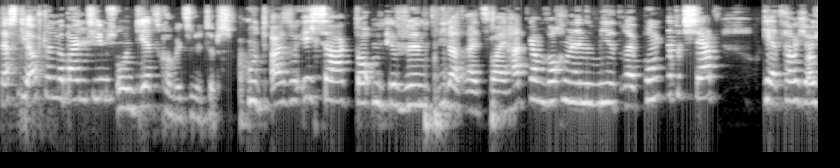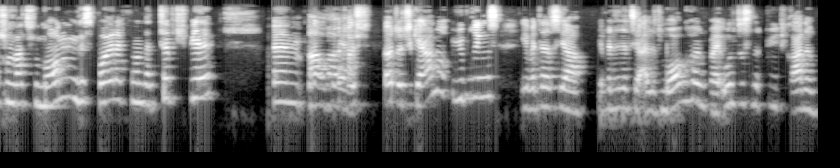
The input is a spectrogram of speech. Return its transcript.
Das sind die Aufstellungen der beiden Teams und jetzt kommen wir zu den Tipps. Gut, also ich sag, Dortmund gewinnt wieder 3-2. Hat ja am Wochenende mir drei Punkte beschert. Okay, jetzt habe ich euch schon was für morgen gespoilert von unser Tippspiel. Ähm, Aber aber hört, ja. euch, hört euch gerne. Übrigens, ihr werdet das ja, ihr werdet das ja alles morgen hören. Bei uns ist natürlich gerade,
